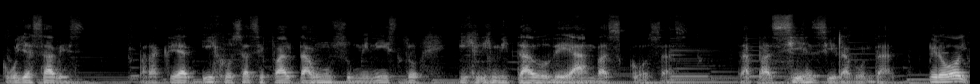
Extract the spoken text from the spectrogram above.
Como ya sabes, para crear hijos hace falta un suministro ilimitado de ambas cosas, la paciencia y la bondad. Pero hoy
